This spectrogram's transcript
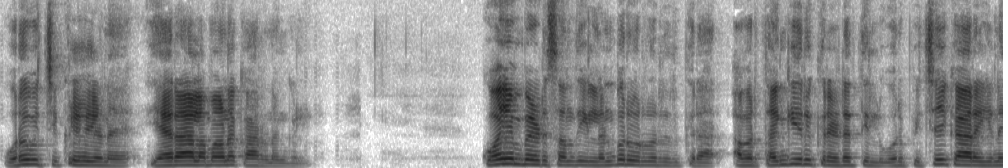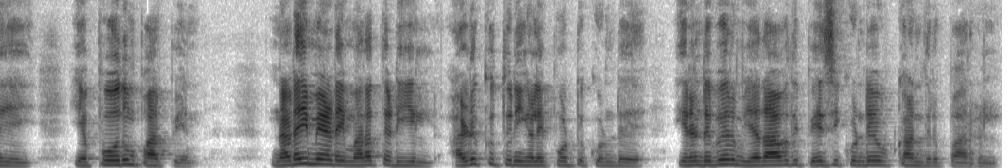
உறவு சிக்கல்கள் என ஏராளமான காரணங்கள். கோயம்பேடு சந்தையில் நண்பர் ஒருவர் இருக்கிறார். அவர் தங்கியிருக்கிற இடத்தில் ஒரு பிச்சைக்கார இணையை எப்போதும் பார்ப்பேன். நடைமேடை மரத்தடியில் அழுக்கு துணிகளை போட்டுக்கொண்டு இரண்டு பேரும் ஏதாவது பேசிக்கொண்டே உட்கார்ந்திருப்பார்கள்.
